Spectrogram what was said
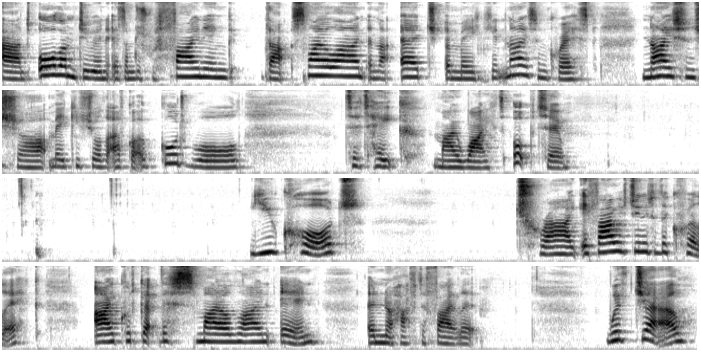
And all I'm doing is I'm just refining that smile line and that edge and making it nice and crisp, nice and sharp, making sure that I've got a good wall to take my white up to. You could try, if I was doing this with acrylic, I could get the smile line in and not have to file it. With gel,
